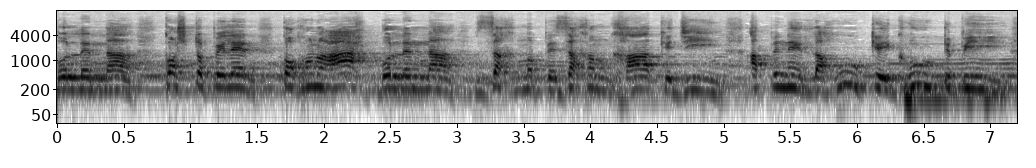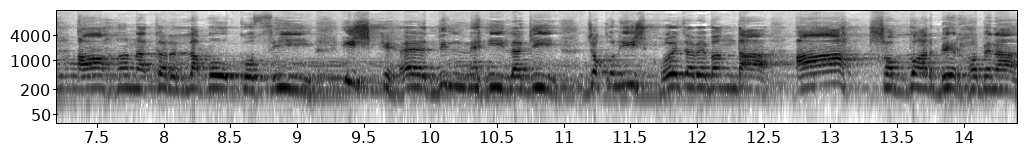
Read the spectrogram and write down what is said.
বললেন না। কষ্ট পেলেন। কখনো আহ বললেন না। জখম পে জখম খা কে জি, আপনি লাহু কে ঘুট পি। আহ না কর লবো কো সি। ইশক হ্যায়, দিল নেই লাগি। যখন ইশক হয়ে যাবে বান্দা। আহ, শব্দ আর বের হবে না।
